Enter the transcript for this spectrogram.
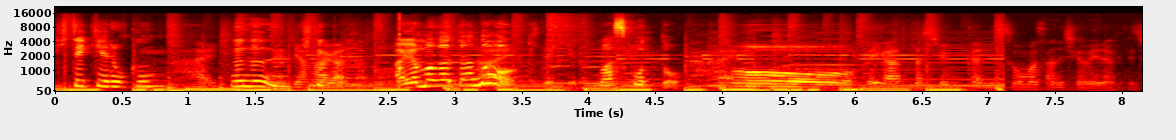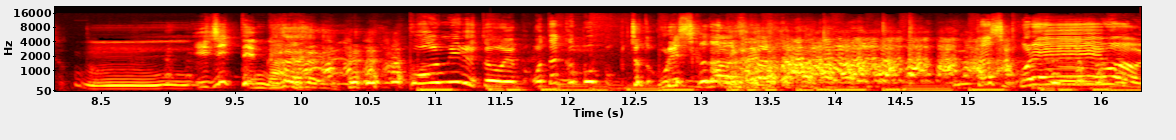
キテケロくんはいななな山形のあ山形のキテケロマスコットはいおー目が合った瞬間に相馬さんにしか見えなくてちょっと。うーん。いじってんな。こう見るとやっぱオタクポップちょっと嬉しくなってきた確かこれは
